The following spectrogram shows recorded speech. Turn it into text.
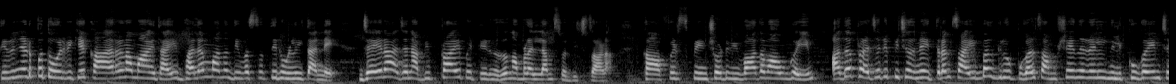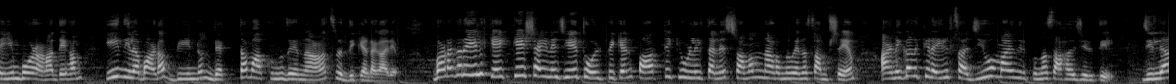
തിരഞ്ഞെടുപ്പ് തോൽവിക്ക് കാരണമായതായി ഫലം വന്ന ദിവസത്തിനുള്ളിൽ തന്നെ ജയരാജൻ അഭിപ്രായപ്പെട്ടിരുന്നത് നമ്മളെല്ലാം ശ്രദ്ധിച്ചതാണ്. കാഫിർ സ്ക്രീൻഷോട്ട് വിവാദമാവുകയും അത് പ്രചരിപ്പിച്ചതിന് ഇത്തരം സൈബർ ഗ്രൂപ്പുകൾ സംശയനിഴലിൽ നിൽക്കുകയും ചെയ്യുമ്പോഴാണ് അദ്ദേഹം ഈ നിലപാട് വീണ്ടും വ്യക്തമാക്കുന്നത് എന്നാണ് ശ്രദ്ധിക്കേണ്ട കാര്യം. വടകരയിൽ കെ കെ ശൈലജയെ തോൽപ്പിക്കാൻ പാർട്ടിക്കുള്ളിൽ തന്നെ ശ്രമം നടന്നു എന്ന സംശയം അണികൾക്കിടയിൽ സജീവമായി നിൽക്കുന്ന സാഹചര്യത്തിൽ ജില്ലാ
